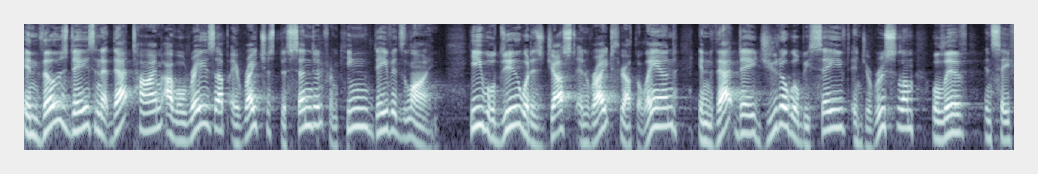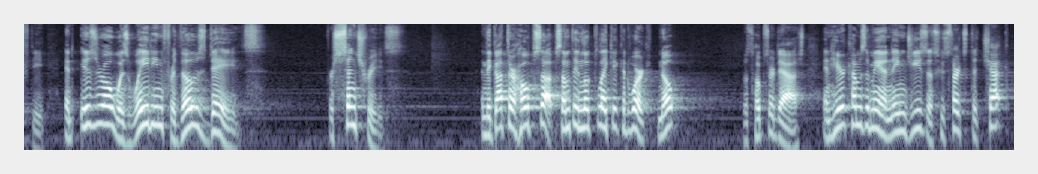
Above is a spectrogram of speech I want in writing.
In those days and at that time, I will raise up a righteous descendant from King David's line. He will do what is just and right throughout the land. In that day, Judah will be saved, and Jerusalem will live in safety. And Israel was waiting for those days for centuries. And they got their hopes up. Something looked like it could work. Nope. Those hopes are dashed. And here comes a man named Jesus who starts to check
